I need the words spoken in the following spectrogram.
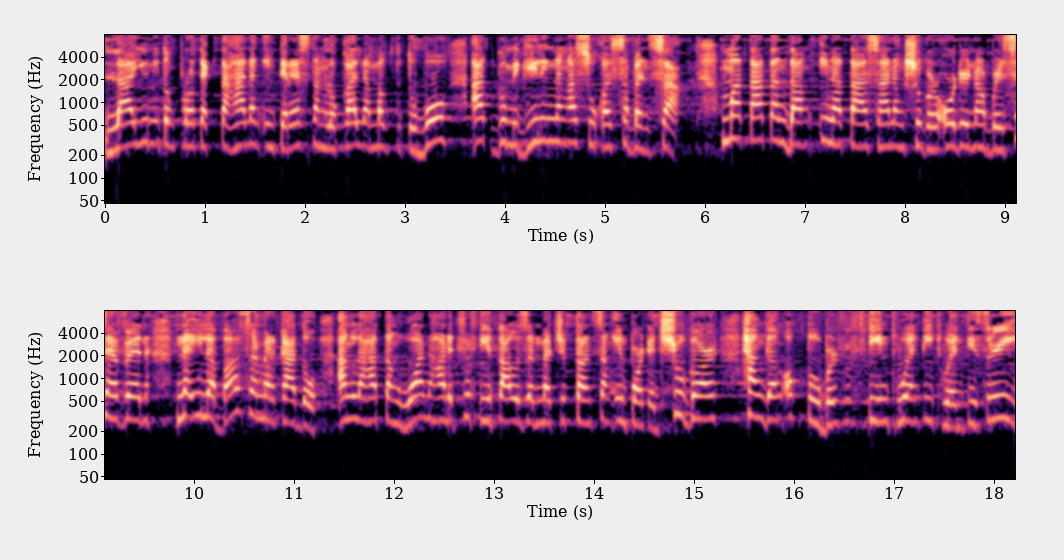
Layo nitong protektahan ang interes ng lokal na magtutubo at gumigiling ng asukal sa bansa. Matatandang inatasan ng Sugar Order Number 7 na ilabas sa merkado ang lahat ng 150,000 metric tons ng imported sugar hanggang October 15, 2023.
